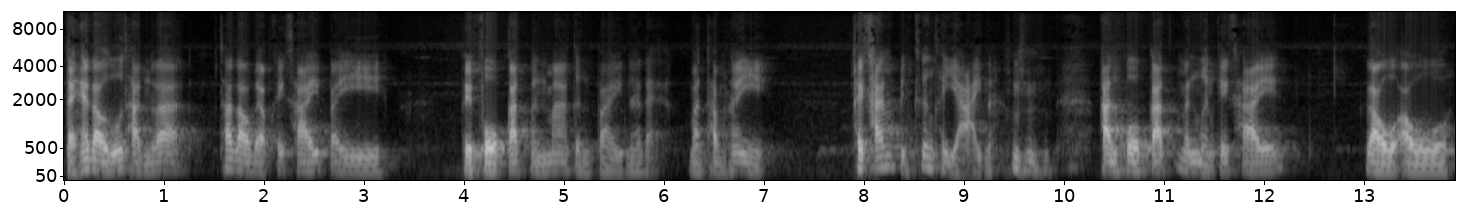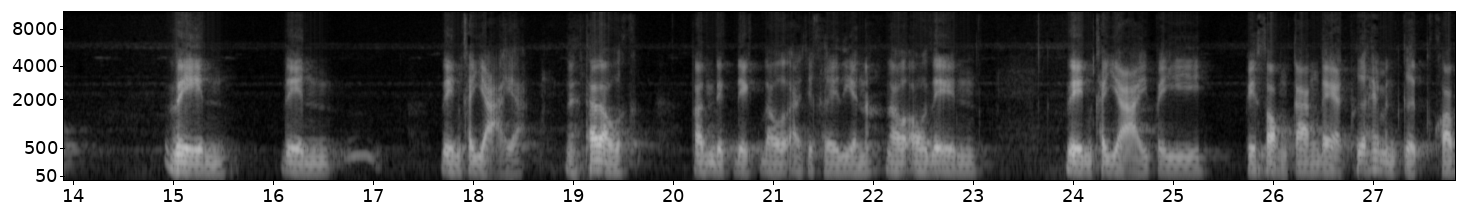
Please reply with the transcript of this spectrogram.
แต่ให้เรารู้ทันว่า ถ้าเราแบบคล้ายๆไปไปโฟกัสมันมากเกินไปนั่นแหละ มันทำให้คล้ายๆมันเป็นเครื่องขยายนะ การโฟกัสมันเหมือนคล้ายๆ เราเอาเรนเรนเรนขยายอะ่ะถ้าเราตอนเด็กๆเราอาจจะเคยเรียนนะเราเอาเรนเรนขยายไปไปส่องกลางแดดเพื่อให้มันเกิดความ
